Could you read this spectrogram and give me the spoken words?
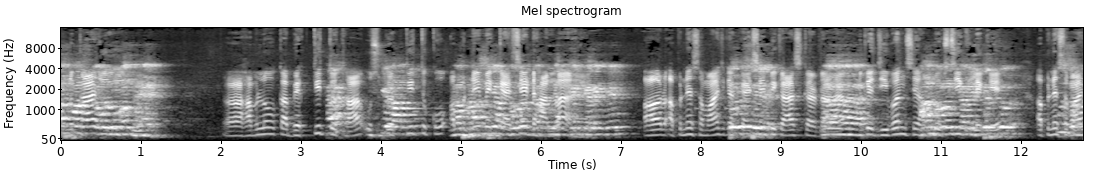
उनका जो हम लोगों का व्यक्तित्व था उस व्यक्तित्व को अपने में कैसे ढालना है और अपने समाज का कैसे विकास करना है उनके जीवन से हम लोग सीख लेके अपने समाज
